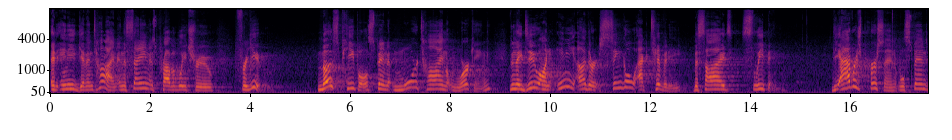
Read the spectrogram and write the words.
at any given time, and the same is probably true for you. Most people spend more time working than they do on any other single activity besides sleeping. The average person will spend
